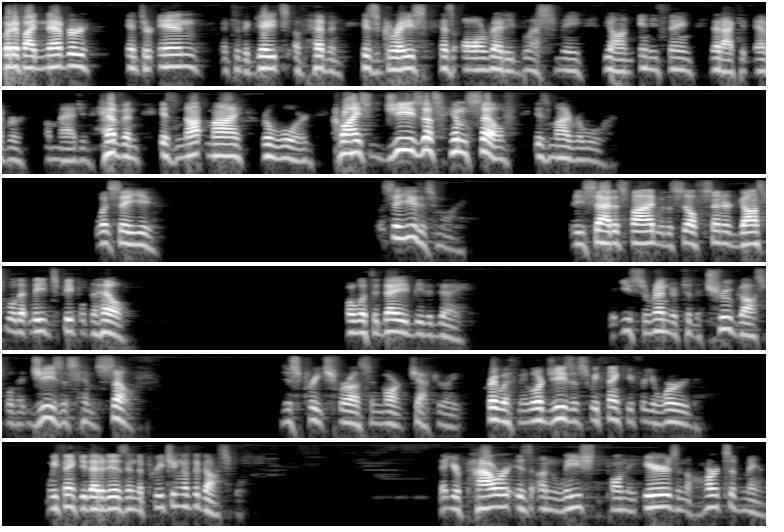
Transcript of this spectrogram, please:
But if I never enter in into the gates of heaven. His grace has already blessed me beyond anything that I could ever imagine. Heaven is not my reward. Christ Jesus himself is my reward. What say you? What say you this morning? Are you satisfied with a self-centered gospel that leads people to hell? Or will today be the day that you surrender to the true gospel that Jesus himself just preached for us in Mark chapter 8. Pray with me. Lord Jesus, we thank you for your word. We thank you that it is in the preaching of the gospel that your power is unleashed upon the ears and the hearts of men.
